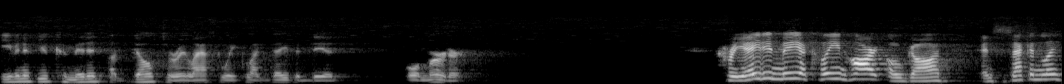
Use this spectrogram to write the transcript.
even if you committed adultery last week like David did, or murder. Create in me a clean heart, O God. And secondly,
